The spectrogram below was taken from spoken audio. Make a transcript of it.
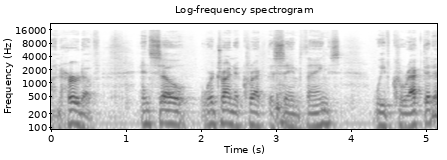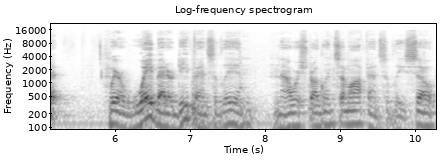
unheard of. And so we're trying to correct the same things. We've corrected it. We're way better defensively, and now we're struggling some offensively. So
